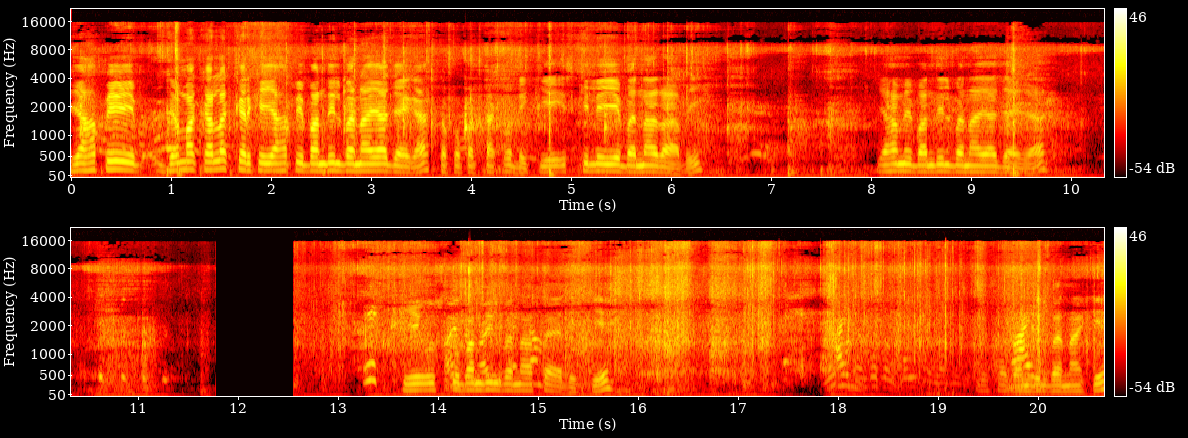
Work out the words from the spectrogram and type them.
यहाँ पे जमा कलक करके यहाँ पे बंदिल बनाया जाएगा। टकोपट्टा को देखिए, इसके लिए ये बना रहा अभी। यहाँ में बंदिल बनाया जाएगा। ये उसको बंदिल बनाता है, देखिए। बंदिल बना के।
